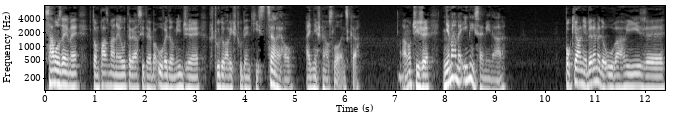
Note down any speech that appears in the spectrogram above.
Samozrejme, v tom Pazmaneu teda si treba uvedomiť, že študovali študenti z celého aj dnešného Slovenska. Áno, čiže nemáme iný seminár. Pokiaľ nebereme do úvahy, že,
